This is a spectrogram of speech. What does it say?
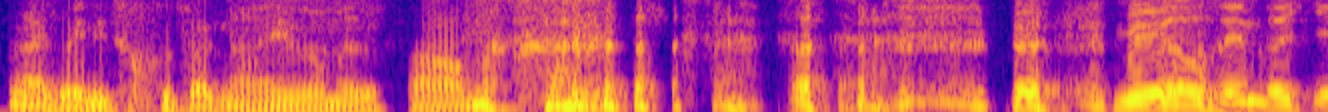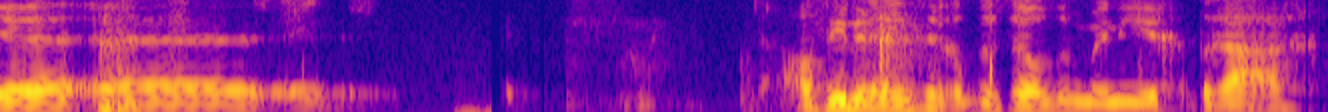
Nou, ik weet niet zo goed waar ik nou heen wil met het verhaal. meer als in dat je als iedereen zich op dezelfde manier gedraagt,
